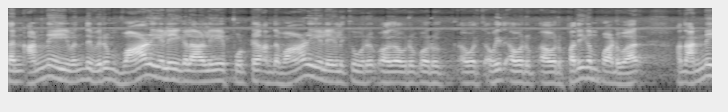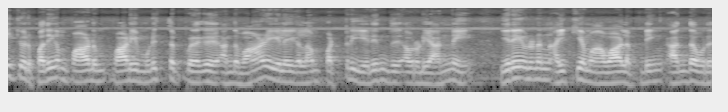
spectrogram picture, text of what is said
தன் அன்னையை வந்து வெறும் வாழை இலைகளாலேயே போட்டு அந்த வாழை இலைகளுக்கு ஒரு ஒரு ஒரு அவர் அவர் பதிகம் பாடுவார். அந்த அன்னைக்கு ஒரு பதிகம் பாடும் பாடி முடித்த பிறகு அந்த வாழை இலைகள்லாம் பற்றி எரிந்து அவருடைய அன்னை இறைவனுடன் ஐக்கியம் ஆவாள் அப்படிங் அந்த ஒரு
